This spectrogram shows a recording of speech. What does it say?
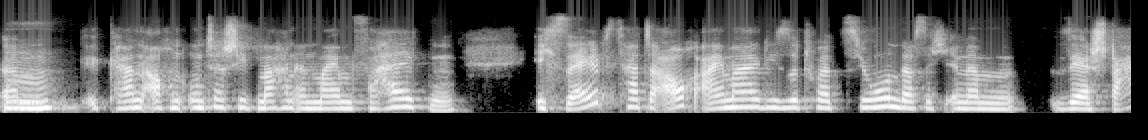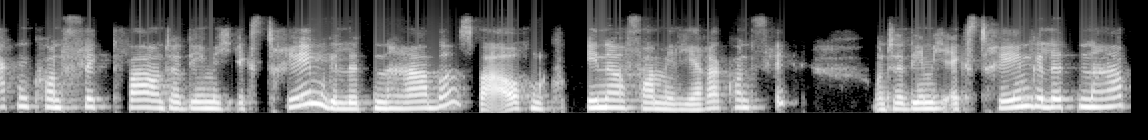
ähm, mhm. kann auch einen Unterschied machen in meinem Verhalten. Ich selbst hatte auch einmal die Situation, dass ich in einem sehr starken Konflikt war, unter dem ich extrem gelitten habe. Es war auch ein innerfamiliärer Konflikt, unter dem ich extrem gelitten habe,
